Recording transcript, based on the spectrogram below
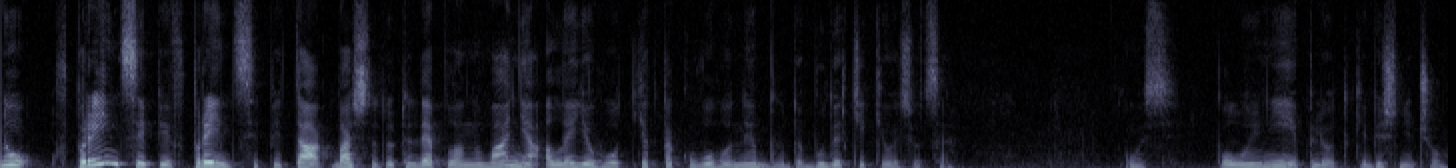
Ну, в принципі, в принципі, так, бачите, тут іде планування, але його як такового не буде. Буде тільки ось оце. Ось. По луні і пльотки, більш нічого.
